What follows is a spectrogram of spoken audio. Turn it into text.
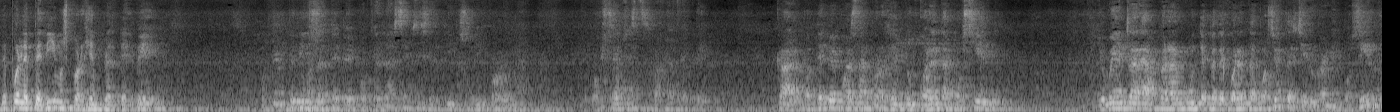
Después le pedimos, por ejemplo, el TP. ¿Por qué le pedimos el TP? Porque la sepsis el tiempo se prolongado. Por sepsis se baja el TP. Claro, el TP puede estar, por ejemplo, un 40%. Yo voy a entrar a operar un TP de 40%, es cirugía imposible.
